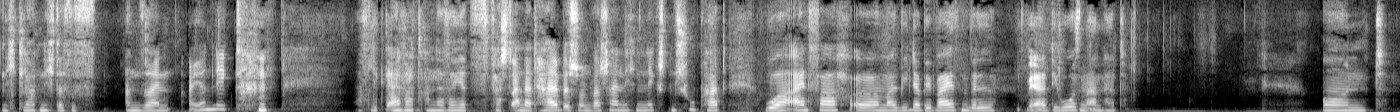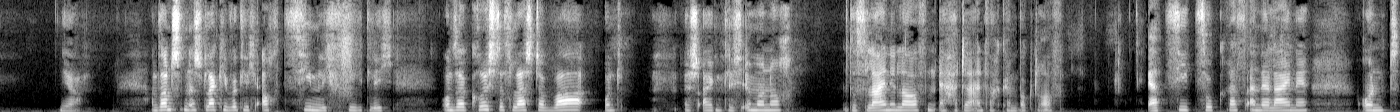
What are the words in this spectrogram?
ich glaube nicht, dass es an seinen Eiern liegt. Das liegt einfach daran, dass er jetzt fast anderthalb ist und wahrscheinlich einen nächsten Schub hat, wo er einfach äh, mal wieder beweisen will, wer die Hosen anhat. Und ja. Ansonsten ist Lucky wirklich auch ziemlich friedlich. Unser größtes Laster war und ist eigentlich immer noch das Leine laufen. Er hatte einfach keinen Bock drauf. Er zieht so krass an der Leine und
